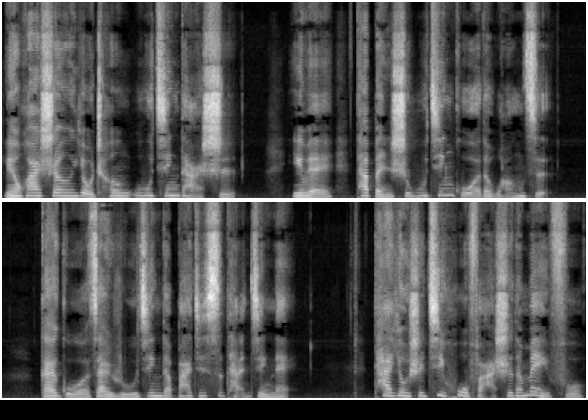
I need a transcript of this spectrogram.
莲花生又称乌金大师，因为他本是乌金国的王子，该国在如今的巴基斯坦境内。他又是济护法师的妹夫，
